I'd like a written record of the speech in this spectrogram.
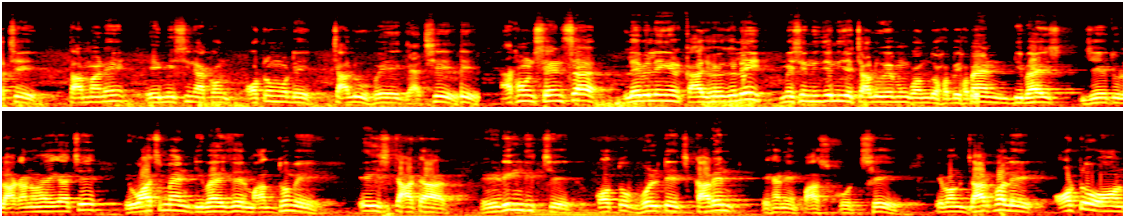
আছে, তার মানে এই মেশিন এখন অটো মোডে চালু হয়ে গেছে। এখন সেন্সার লেভেলিংয়ের কাজ হয়ে গেলেই মেশিন নিজে নিজে চালু এবং বন্ধ হবে। ডিভাইস যেহেতু লাগানো হয়ে গেছে ওয়াচম্যান ডিভাইসের মাধ্যমে এই স্টার্টার রিডিং দিচ্ছে কত ভোল্টেজ কারেন্ট এখানে পাস করছে। এবং যার ফলে অটো অন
